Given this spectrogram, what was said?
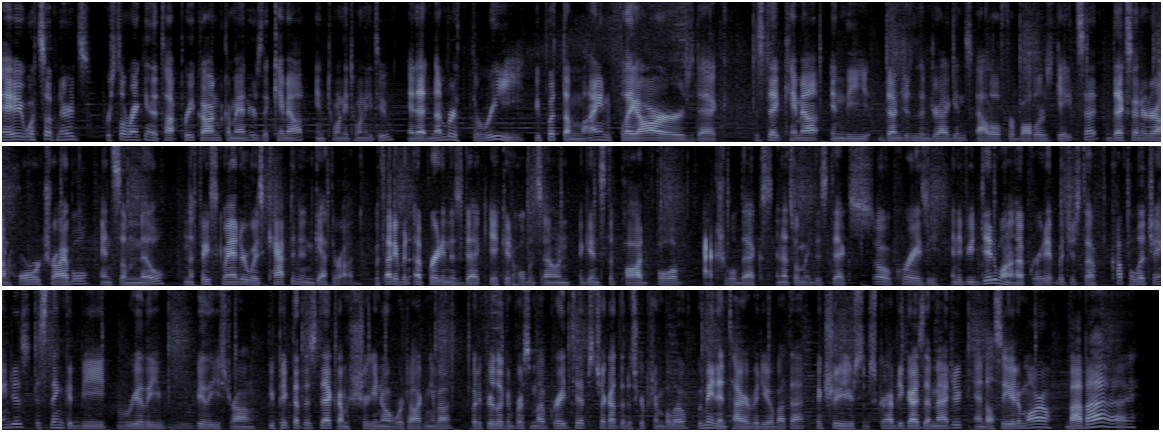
Hey, what's up, nerds? We're still ranking the top precon commanders that came out in 2022. And at number three, we put the Mind Flayers deck. This deck came out in the Dungeons and Dragons Battle for Baldur's Gate set. The deck centered around Horror Tribal and some Mill, and the face commander was Captain N'ghathrod. Without even upgrading this deck, it could hold its own against a pod full of actual decks, and that's what made this deck so crazy. And if you did want to upgrade it with just a couple of changes, this thing could be really, really strong. If you picked up this deck, I'm sure you know what we're talking about. But if you're looking for some upgrade tips, check out the description below. We made an entire video about that. Make sure you're subscribed to Guys That Magic, and I'll see you tomorrow. Bye-bye!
